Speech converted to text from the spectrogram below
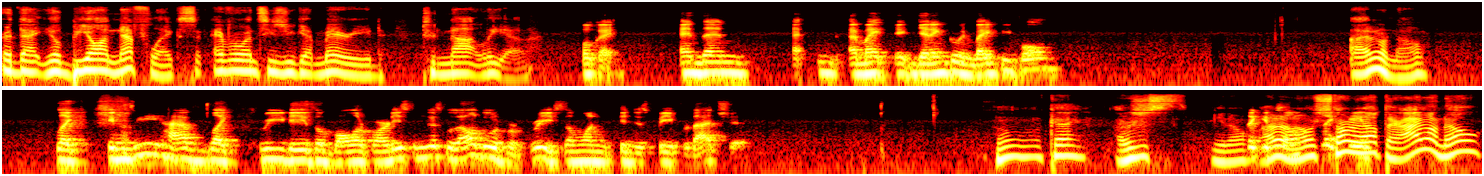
are that you'll be on Netflix and everyone sees you get married to not Leah. okay. And then uh, am I getting to invite people? I don't know. Like, can we have like three days of baller parties from this? Because I'll do it for free. Someone can just pay for that shit. Oh, okay. I was just, you know, Like, I don't know. I was like it out there. I don't know.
